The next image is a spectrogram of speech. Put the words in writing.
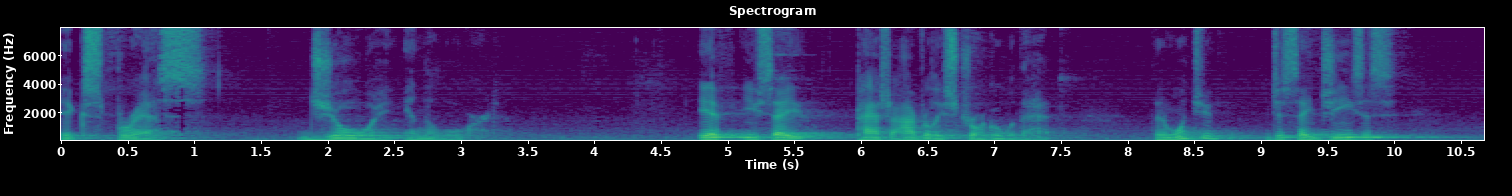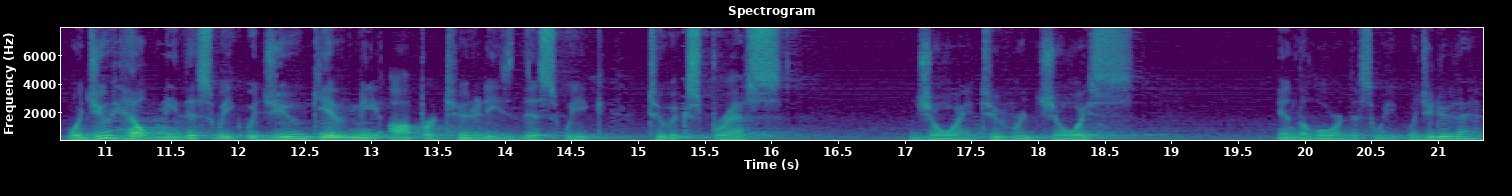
express joy in the Lord? If you say, Pastor, I've really struggled with that, then won't you just say, Jesus, would you help me this week? Would you give me opportunities this week to express joy, to rejoice in the Lord this week? Would you do that?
